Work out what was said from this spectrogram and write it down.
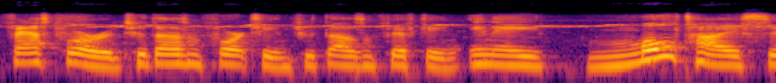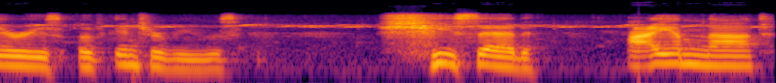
Fast forward 2014, 2015, in a multi series of interviews, she said, I am not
